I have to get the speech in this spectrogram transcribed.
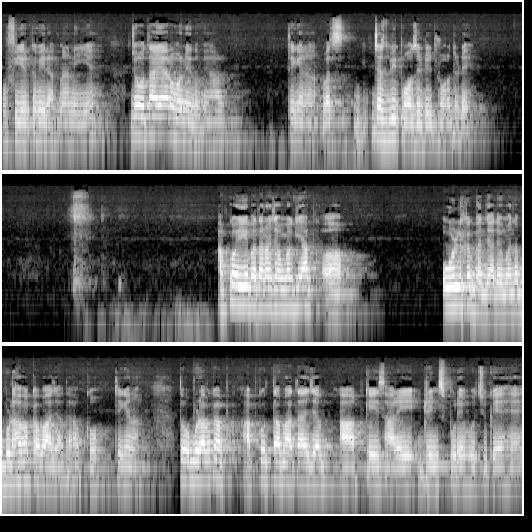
वो फियर कभी रखना नहीं है। जो होता है यार, होने दो यार, ठीक है ना? बस just be positive throughout the day आपको ये बताना चाहूँगा कि आप ओल्ड कब बन जाते हो? मतलब बुढ़ावा कब आ जाता है आपको? ठीक है ना? तो बुढ़ापा कब आपको तब आता है जब आपके सारे ड्रीम्स पूरे हो चुके हैं,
